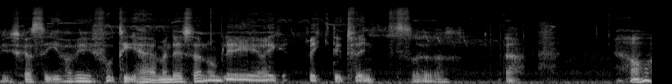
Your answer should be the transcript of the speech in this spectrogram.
vi ska se vad vi får till här, men det ska nog bli ri- riktigt fint. Så, Ja.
